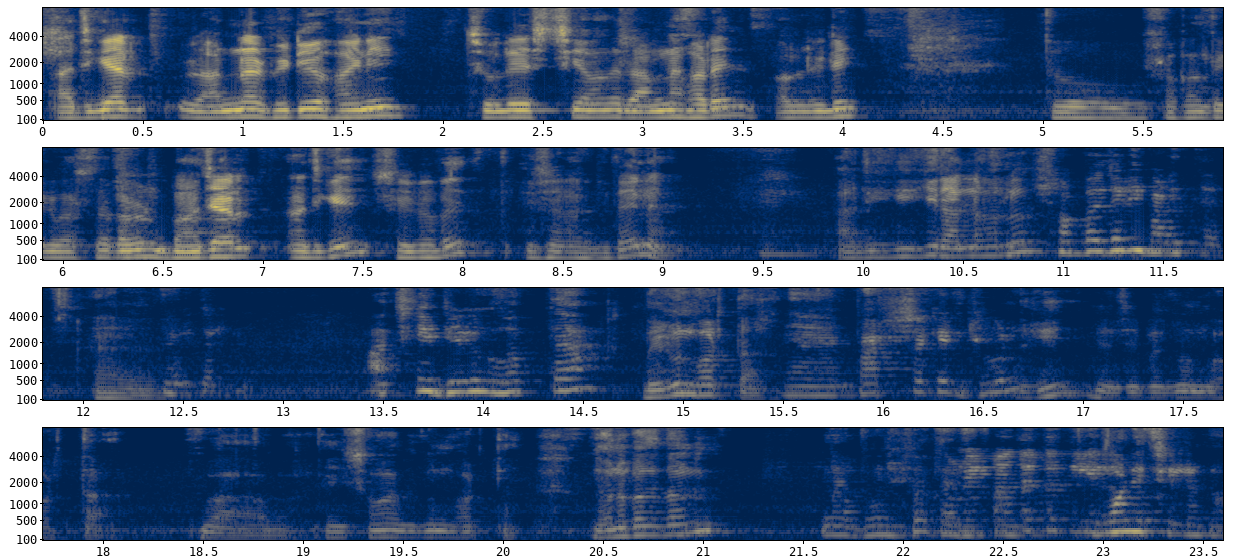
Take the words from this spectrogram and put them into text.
আজকে আর রান্নার ভিডিও হয়নি চলে এসেছি আমাদের রান্নাঘরে অলরেডি তো সকাল থেকে ব্যস্ত কারণ বাজার আজকে সেইভাবে এসে হয়নি তাই না? আজকে কি কি রান্না হলো? সব বাজারই বাড়িতে আছে। হ্যাঁ। আজকে বেগুন ভর্তা। বেগুন ভর্তা? আহ, পাট শাকের ঝোল। এই যে বেগুন ভর্তা। বাহ বাহ, এই সময় বেগুন ভর্তা। ধনে পাতা দাও না ধনে মনে ছিল না।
